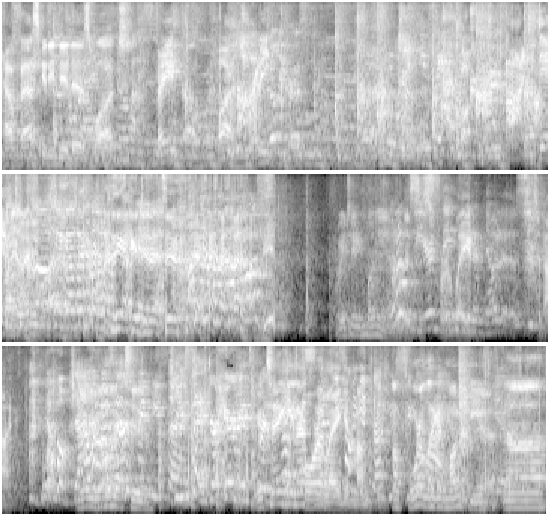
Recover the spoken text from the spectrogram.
How fast could he do this? Watch. Ready? Watch. Ready? Really gross. Ah, damn it. I think I could do that too. Why are you taking money out? What a This is for thing later. for you to notice. Tonight. No, Jack You're was going the first to. thing he said. He said your hair gets You're taking a Four-legged That's how we get monkey. a four-legged monkey. Nah.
